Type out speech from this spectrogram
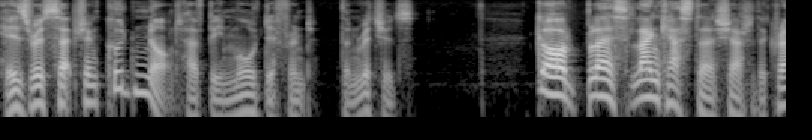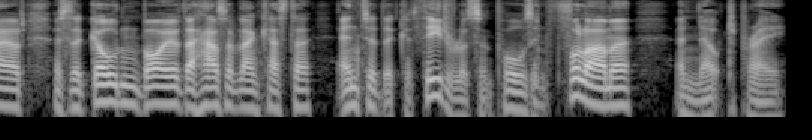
His reception could not have been more different than Richard's. God bless Lancaster! shouted the crowd as the golden boy of the House of Lancaster entered the Cathedral of St. Paul's in full armour and knelt to pray.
